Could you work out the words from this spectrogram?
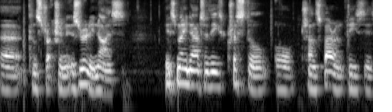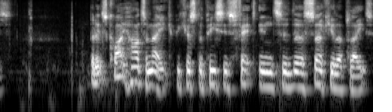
uh, construction is really nice. It's made out of these crystal or transparent pieces, but it's quite hard to make because the pieces fit into the circular plate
